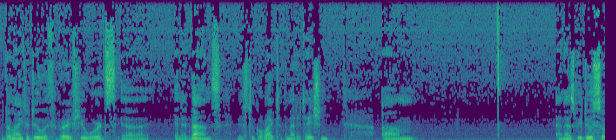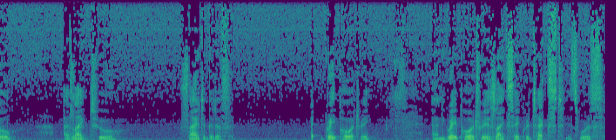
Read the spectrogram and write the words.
what I'd like to do with very few words uh, in advance is to go right to the meditation. Um, and as we do so, I'd like to cite a bit of great poetry. And great poetry is like sacred text. It's worth,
